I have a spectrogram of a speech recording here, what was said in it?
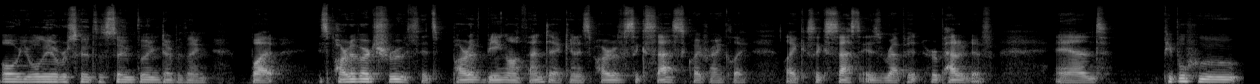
oh, you only ever say the same thing type of thing. But it's part of our truth. It's part of being authentic and it's part of success, quite frankly. Like, success is rep- repetitive. And people who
